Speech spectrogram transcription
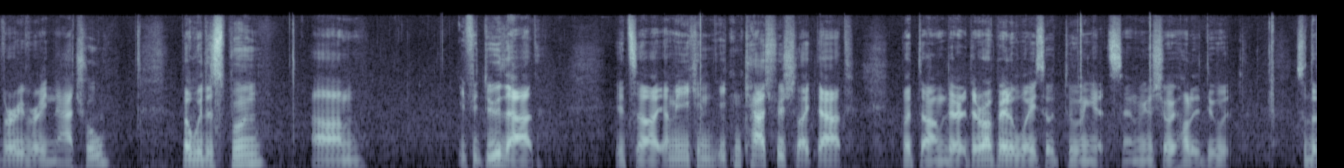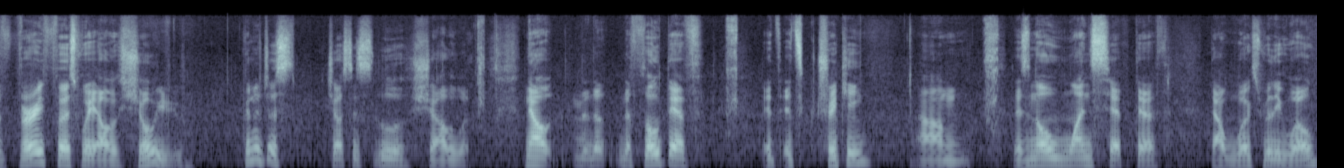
very, very natural. But with a spoon, um, if you do that, it's, uh, I mean, you can, you can catch fish like that, but um, there, there are better ways of doing it, and I'm gonna show you how to do it. So the very first way I'll show you, I'm gonna just just this little shallower. Now, the, the, the float depth, it, it's tricky. Um, there's no one set depth that works really well.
